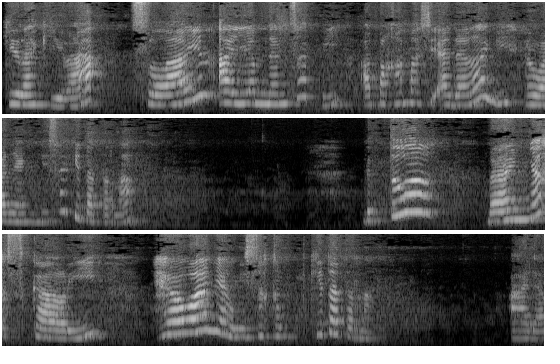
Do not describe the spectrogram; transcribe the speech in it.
Kira-kira selain ayam dan sapi, apakah masih ada lagi hewan yang bisa kita ternak? Betul, banyak sekali hewan yang bisa kita ternak. Ada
